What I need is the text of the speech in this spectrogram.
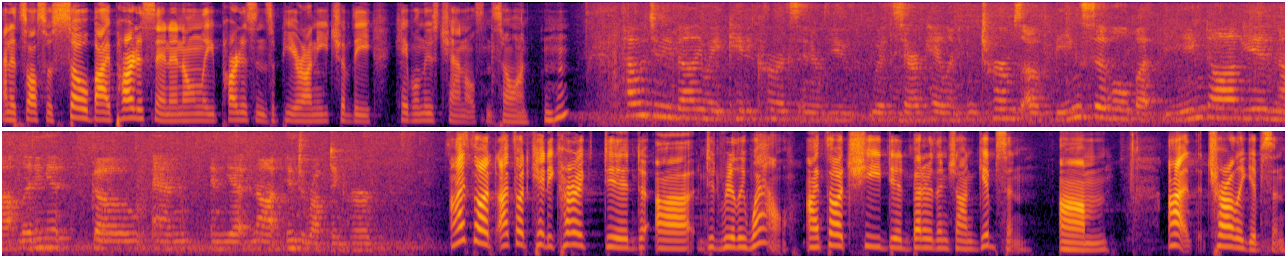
and it's also so bipartisan, and only partisans appear on each of the cable news channels and so on. Mm-hmm. How would you evaluate Katie Couric's interview with Sarah Palin in terms of being civil but being dogged, not letting it go, and, and yet not interrupting her I thought I thought Katie Couric did uh, did really well. I thought she did better than John Gibson. Um, Charlie Gibson.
